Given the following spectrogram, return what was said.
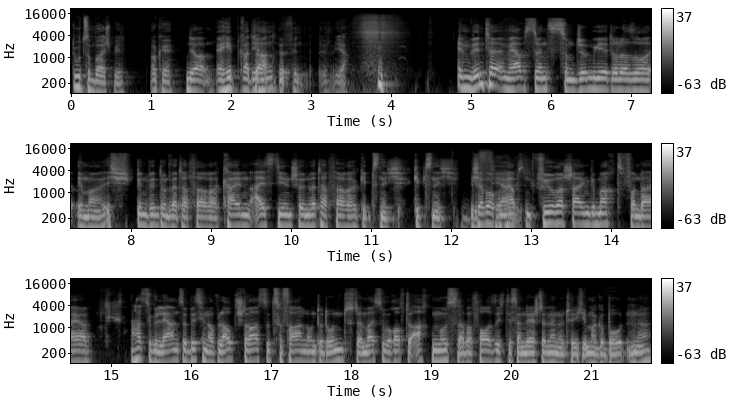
du zum Beispiel. Okay. Ja. Er hebt gerade die. Hand. Find, äh, ja. Im Winter, im Herbst, wenn es zum Gym geht oder so, immer. Ich bin Wind- und Wetterfahrer. Keinen Eisdielen schönen Wetterfahrer gibt's nicht. Gibt's nicht. Ich habe auch im Herbst einen Führerschein gemacht, von daher hast du gelernt, so ein bisschen auf Laubstraße zu fahren und und und. Dann weißt du, worauf du achten musst, aber Vorsicht ist an der Stelle natürlich immer geboten, ne?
